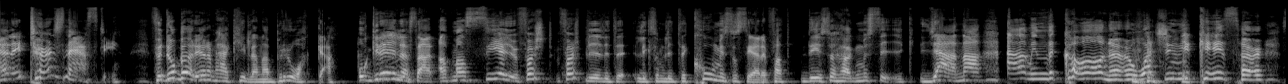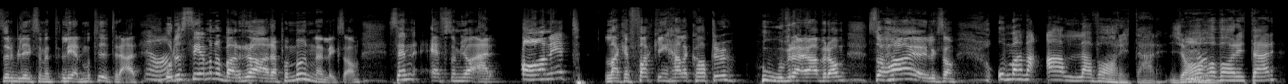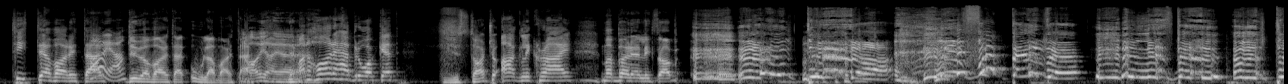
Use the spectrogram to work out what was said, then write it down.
And it turns nasty. För då börjar de här killarna bråka. Och grejen är så här att man ser ju, först, först blir det lite, liksom lite komiskt att se det för att det är så hög musik. Gärna I'm in the corner watching you kiss her. Så det blir liksom ett ledmotiv till det här. Ja. Och då ser man dem bara röra på munnen liksom. Sen eftersom jag är on it, like a fucking helicopter, hovra över dem, så hör jag ju liksom. Och man har alla varit där. Jag har varit där, Titti har varit där, Ja, ja. du har varit där, Ola har varit där. Ja, ja, ja, När man har det här bråket, you start to ugly cry, man börjar liksom Du då? Du fattar inte! Lyssna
